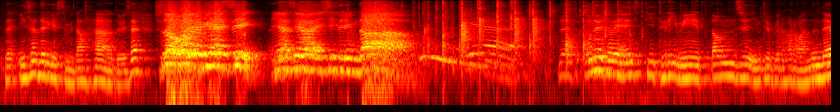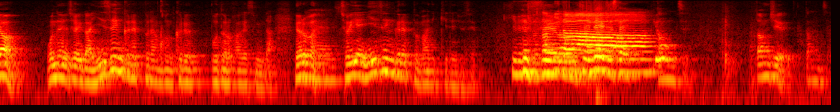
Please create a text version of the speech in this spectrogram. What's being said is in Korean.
네, 인사드리겠습니다. 하나, 둘, 셋. 투더워 여기 NC! 안녕하세요, NC 드림입니다. 네, 오늘 저희 NCT 드림이 THUMBS 인터뷰를 하러 왔는데요. 오늘 저희가 인생 그래프를 한번 그려 보도록 하겠습니다. 여러분, 네. 저희의 인생 그래프 많이 기대해 주세요. 기대해 주세요. 감사합니다. 기대해 주세요. THUMBS THUMBS. THUMBS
